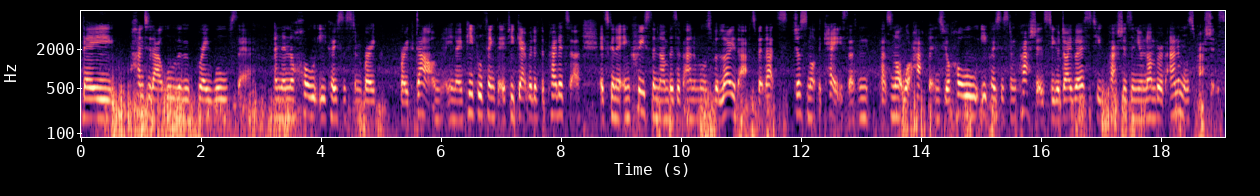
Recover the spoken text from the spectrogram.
they hunted out all the grey wolves there, and then the whole ecosystem broke broke down. You know, people think that if you get rid of the predator, it's going to increase the numbers of animals below that, but that's just not the case. That's, that's not what happens. Your whole ecosystem crashes, so your diversity crashes and your number of animals crashes.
